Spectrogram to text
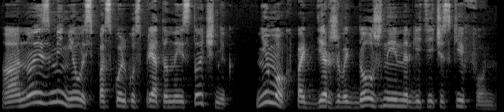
А оно изменилось, поскольку спрятанный источник не мог поддерживать должный энергетический фон.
